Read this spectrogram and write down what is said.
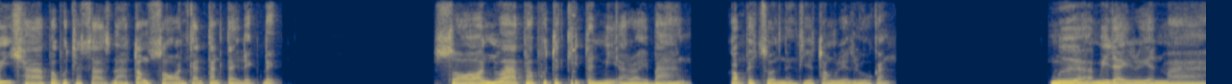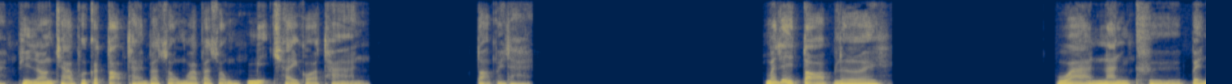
วิชาพระพุทธศาสนาต้องสอนกันตั้งแต่เด็กๆ สอนว่าพระพุทธกิจนั้นมีอะไรบ้าง ก็เป็นส่วนหนึ่งที่จะต้องเรียนรู้กัน เมื่อไม่ได้เรียนมา พี่น้องชาวพุทธก็ตอบแทนพระสงฆ์ว่าพระสงฆ์มิใช่ขอทาน ตอบไม่ได้ ไม่ได้ตอบเลย ว่านั่นคือเป็น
